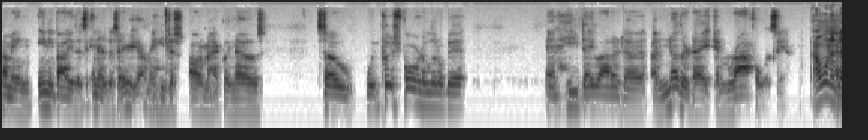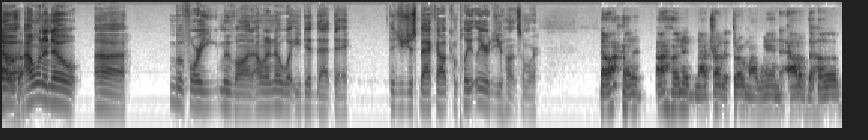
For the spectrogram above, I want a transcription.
I mean, anybody that's entered this area, I mean, he just automatically knows. So we pushed forward a little bit, and he daylighted a, another day, and rifle was in. I want to know. like- I want to know. Uh, before you move on, I want to know what you did that day. Did you just back out completely, or did you hunt somewhere? No, I hunted. I hunted and I tried to throw my wind out of the hub.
